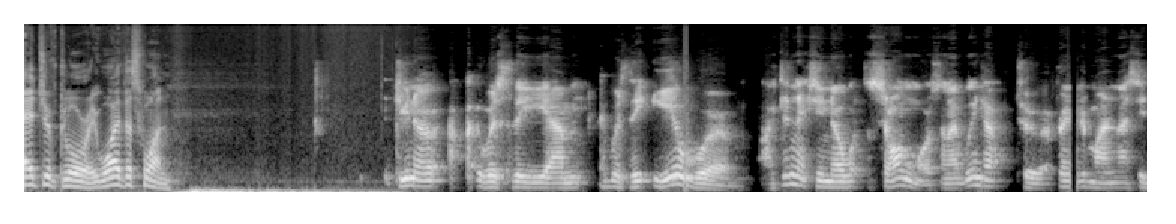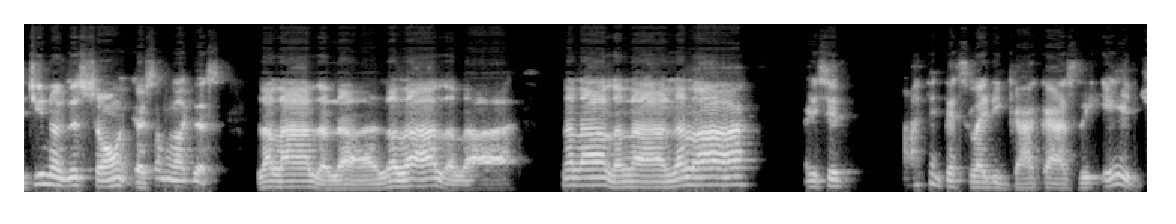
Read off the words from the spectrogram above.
Edge of Glory. Why this one? Do you know it was the um, it was the earworm. I didn't actually know what the song was, and I went up to a friend of mine and I said, "Do you know this song?" It goes something like this: "La la la la la la la la la la la la la la." And he said, "I think that's Lady Gaga's The Edge."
